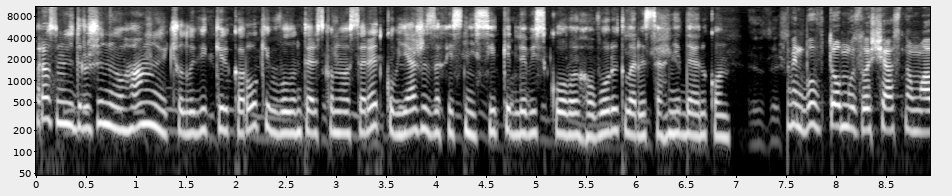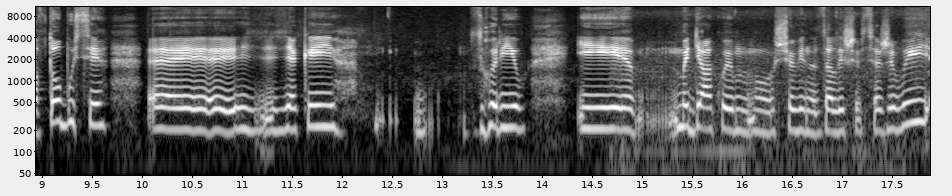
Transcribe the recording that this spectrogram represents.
Разом із дружиною Ганною чоловік кілька років в волонтерському осередку в'яже захисні сітки для військових, говорить Лариса Гніденко. Він був в тому злощасному автобусі, е, який згорів. І ми дякуємо, що він залишився живий.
